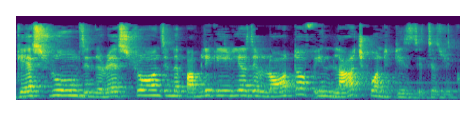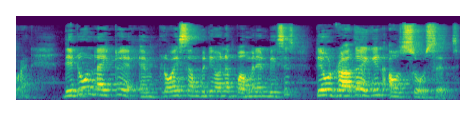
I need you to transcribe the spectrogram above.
guest rooms in the restaurants in the public areas. A lot of in large quantities it is required. They don't like to employ somebody on a permanent basis. They would rather again outsource it.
